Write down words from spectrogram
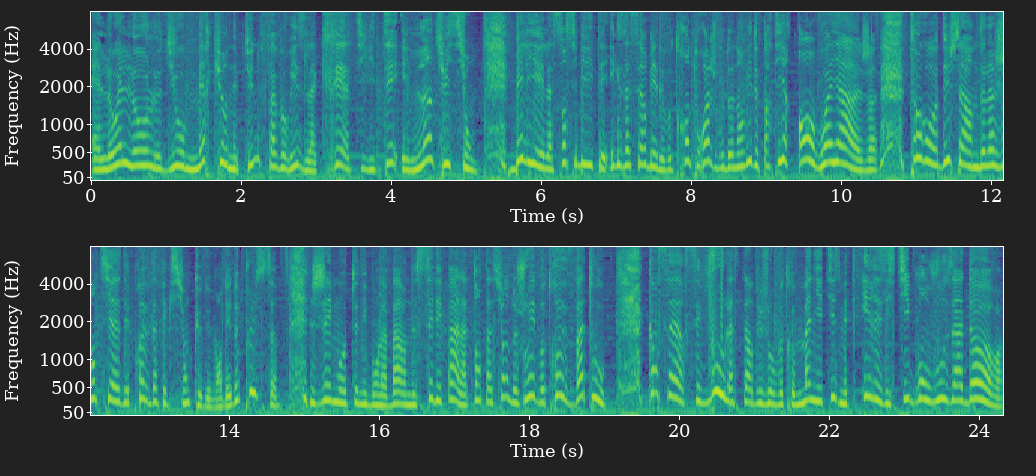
Hello hello, le duo Mercure-Neptune favorise la créativité et l'intuition. Bélier, la sensibilité exacerbée de votre entourage vous donne envie de partir en voyage. Taureau, du charme, de la gentillesse, des preuves d'affection, que demander de plus? Gémeaux, tenez bon la barre, ne cédez pas à la tentation de jouer votre va-tout. Cancer, c'est vous la star du jour, votre magnétisme est irrésistible, on vous adore.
